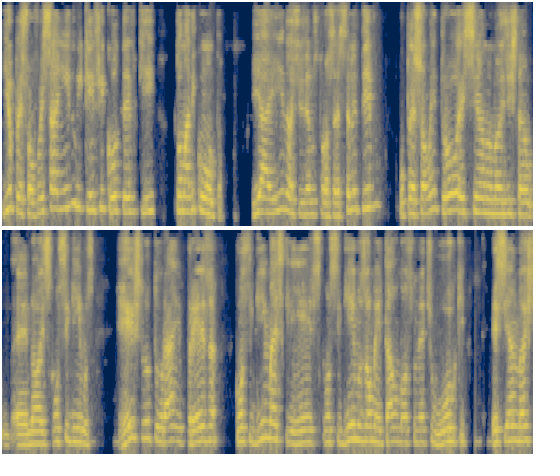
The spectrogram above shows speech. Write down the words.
E o pessoal foi saindo e quem ficou teve que tomar de conta. E aí nós fizemos processo seletivo, o pessoal entrou, esse ano nós, estamos, é, nós conseguimos reestruturar a empresa, conseguir mais clientes, conseguimos aumentar o nosso network. Esse ano nós,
